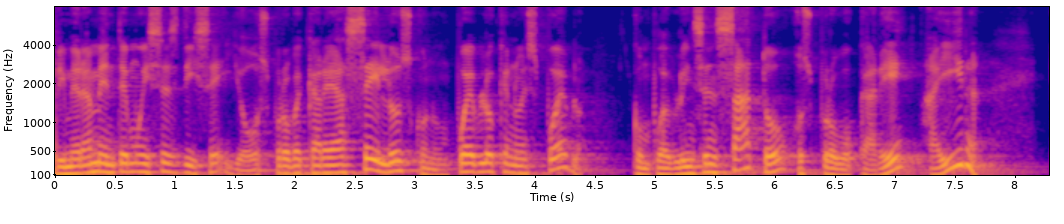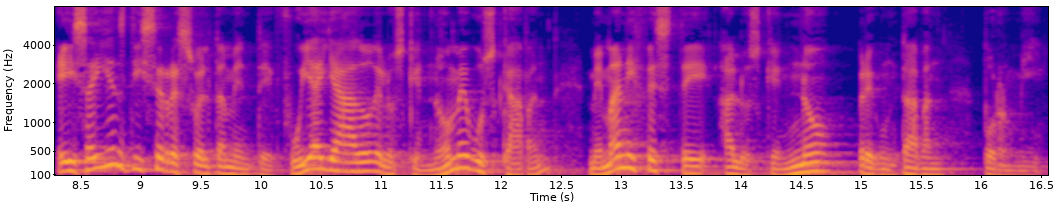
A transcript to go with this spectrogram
Primeramente Moisés dice, yo os provocaré a celos con un pueblo que no es pueblo, con pueblo insensato os provocaré a ira. E Isaías dice resueltamente, fui hallado de los que no me buscaban, me manifesté a los que no preguntaban por mí.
